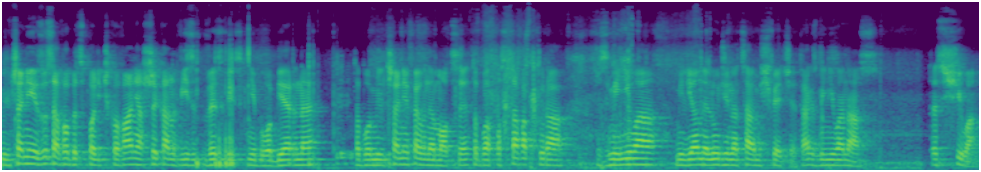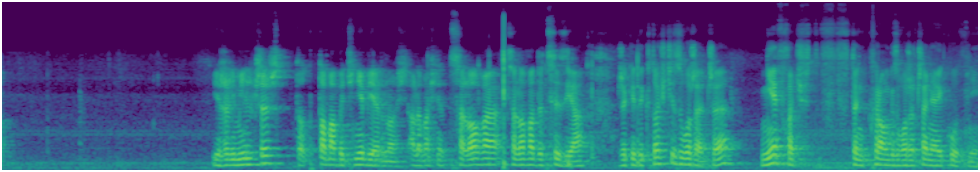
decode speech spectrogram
Milczenie Jezusa wobec policzkowania, szykan, wyzwisk nie było bierne. To było milczenie pełne mocy. To była postawa, która zmieniła miliony ludzi na całym świecie. Tak? Zmieniła nas. To jest siła. Jeżeli milczysz, to, to ma być niebierność, ale właśnie celowa, celowa decyzja, że kiedy ktoś ci złorzeczy, nie wchodź w, w ten krąg złorzeczenia i kłótni.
